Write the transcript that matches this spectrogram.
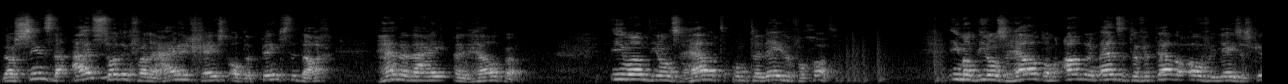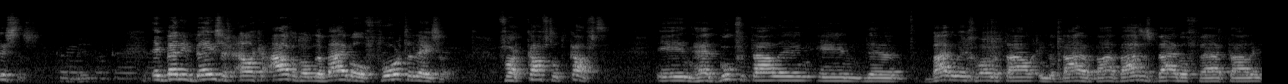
Nou, sinds de uitstorting van de Heilige Geest op de Pinksterdag hebben wij een helper. Iemand die ons helpt om te leven voor God. Iemand die ons helpt om andere mensen te vertellen over Jezus Christus. Ik ben niet bezig elke avond om de Bijbel voor te lezen. Van kaft tot kaft. In het boekvertaling, in de Bijbel in gewone taal, in de basisbijbelvertaling.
